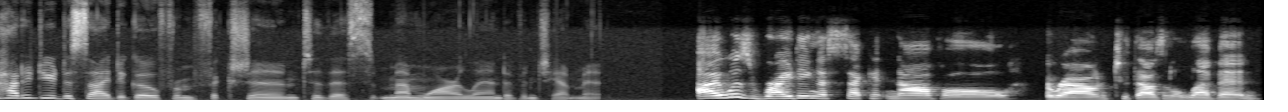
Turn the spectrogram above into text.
how did you decide to go from fiction to this memoir, Land of Enchantment? I was writing a second novel around 2011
